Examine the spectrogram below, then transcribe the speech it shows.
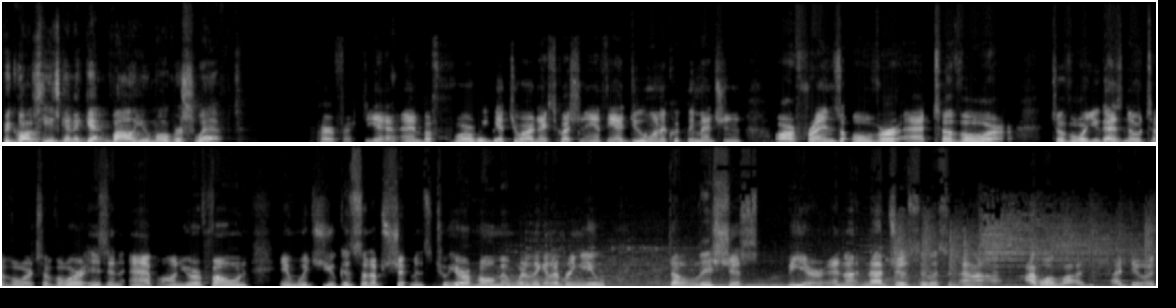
because he's going to get volume over Swift. Perfect. Yeah. And before we get to our next question, Anthony, I do want to quickly mention our friends over at Tavour. Tavour, you guys know Tavour. Tavour is an app on your phone in which you can set up shipments to your home. And what are they going to bring you? Delicious beer. And not, not just, listen, and I, I won't lie, I do it.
